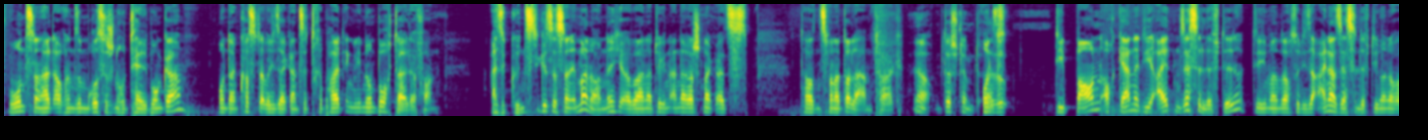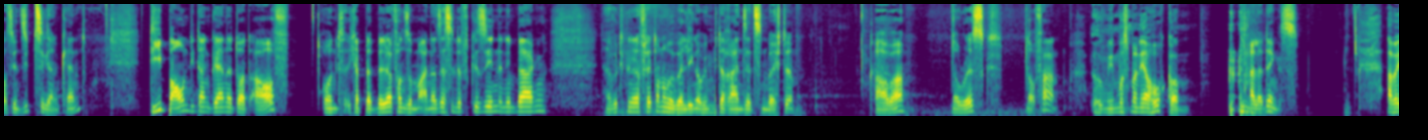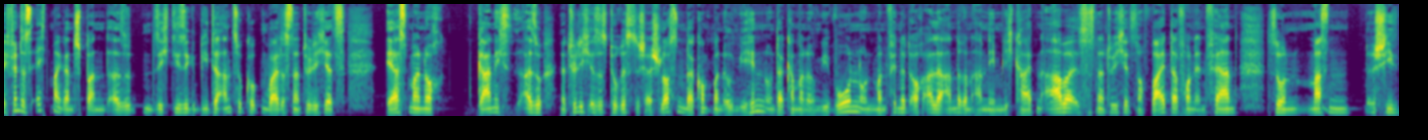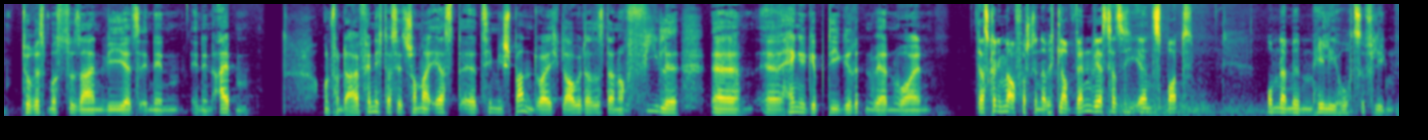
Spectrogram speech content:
wohnst dann halt auch in so einem russischen Hotelbunker und dann kostet aber dieser ganze Trip halt irgendwie nur ein Bruchteil davon. Also günstig ist es dann immer noch nicht, aber natürlich ein anderer Schnack als 1200 Dollar am Tag. Ja, das stimmt. Und also die bauen auch gerne die alten Sessellifte, die man doch so diese einer Sessellift, die man doch aus den 70ern kennt die bauen die dann gerne dort auf. Und ich habe da Bilder von so einem Einersessellift gesehen in den Bergen. Da würde ich mir da vielleicht auch nochmal überlegen, ob ich mich da reinsetzen möchte. Aber no risk, no fun. Irgendwie muss man ja hochkommen. Allerdings. Aber ich finde es echt mal ganz spannend, also sich diese Gebiete anzugucken, weil das natürlich jetzt erstmal noch gar nicht, also natürlich ist es touristisch erschlossen, da kommt man irgendwie hin und da kann man irgendwie wohnen und man findet auch alle anderen Annehmlichkeiten, aber es ist natürlich jetzt noch weit davon entfernt, so ein Massenskitourismus zu sein wie jetzt in den, in den Alpen. Und von daher finde ich das jetzt schon mal erst äh, ziemlich spannend, weil ich glaube, dass es da noch viele äh, äh, Hänge gibt, die geritten werden wollen. Das könnte ich mir auch vorstellen, aber ich glaube, wenn wäre es tatsächlich eher ein Spot, um dann mit dem Heli hochzufliegen.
